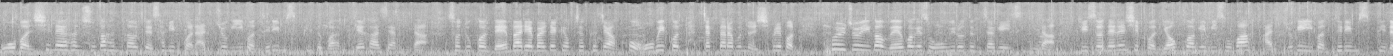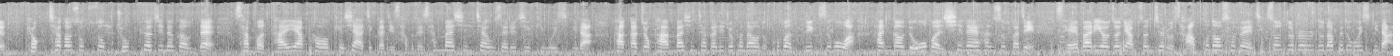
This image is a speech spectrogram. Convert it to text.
5번 신의 한수가 한가운데 3위권 안쪽 2번 드림 스피드와 함께 가세합니다. 선두권 4마리의 발들 격차 크지 않고 5위권 바짝 따라붙는 11번 콜조이가 외곽에서 5위로 등장해 있습니다. 뒷선에는 10번 영광의 미소와 안쪽에 2번 드림 스피드 격차가 속속 좁혀지는 가운데 3번 다이아 파워캣이 아직까지 4분의 3마 신차 우세를 지키고 있습니다. 바깥쪽 반마 신차까지 좁혀 나오는 9번 빅스고와 한가운데 5번 신의 한수까지 세 마리 여전히 앞선 채로 4코너 선회에 직선주로를 눈앞에 두고 있습니다.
